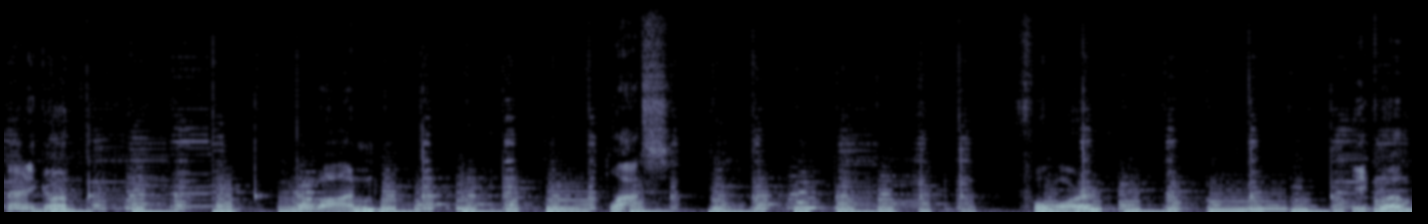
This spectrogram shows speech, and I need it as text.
Very good. One plus four equal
